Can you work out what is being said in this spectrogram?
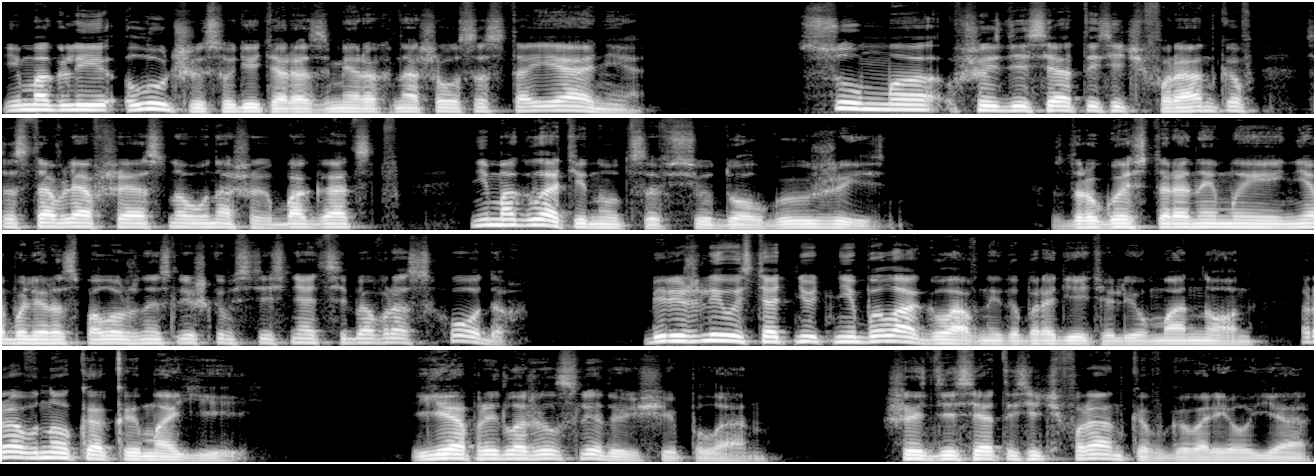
и могли лучше судить о размерах нашего состояния. Сумма в 60 тысяч франков, составлявшая основу наших богатств, не могла тянуться всю долгую жизнь. С другой стороны, мы не были расположены слишком стеснять себя в расходах. Бережливость отнюдь не была главной добродетелью Манон, равно как и моей. Я предложил следующий план. «60 тысяч франков, — говорил я,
